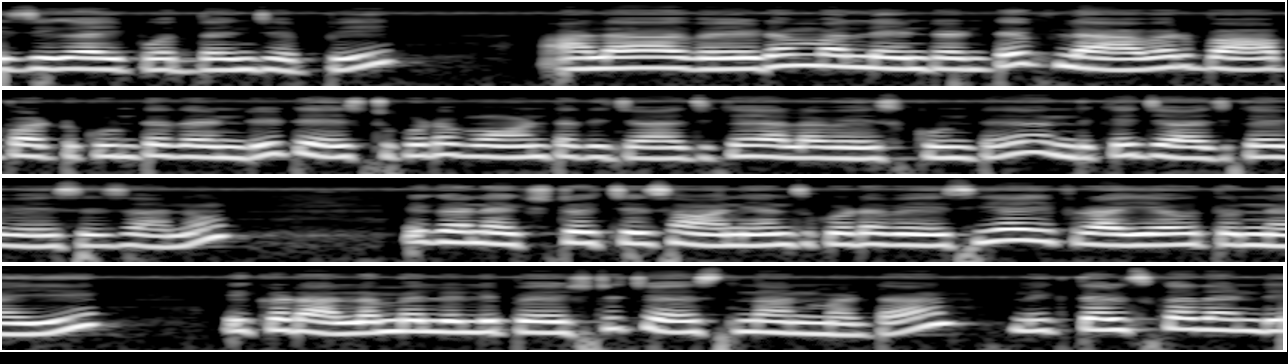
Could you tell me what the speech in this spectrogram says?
ఈజీగా అయిపోద్దని చెప్పి. అలా వేయడం వల్ల ఏంటంటే ఫ్లేవర్ బాగా పట్టుకుంటుందండి టేస్ట్ కూడా బాగుంటుంది జాజికాయ అలా వేసుకుంటే. అందుకే జాజికాయ వేసేసాను. ఇక నెక్స్ట్ వచ్చేసి ఆనియన్స్ కూడా వేసి అవి ఫ్రై అవుతున్నాయి. ఇక్కడ అల్లం వెల్లుల్లి పేస్ట్ చేస్తున్నాను అనమాట మీకు తెలుసు కదండి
